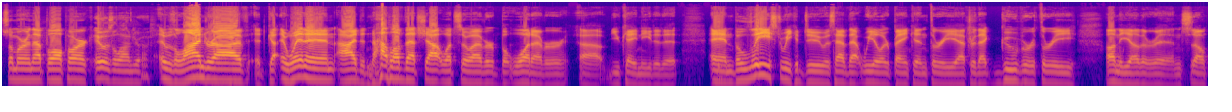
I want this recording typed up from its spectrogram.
somewhere in that ballpark. It was a line drive. It was a line drive. It got it went in. I did not love that shot whatsoever, but whatever. Uh, UK needed it, and the least we could do is have that Wheeler bank in three after that Goober three on the other end. So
